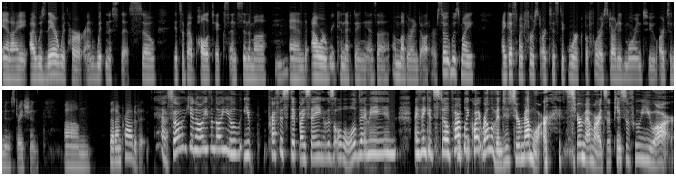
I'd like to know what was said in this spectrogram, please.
and I I was there with her and witnessed this. So it's about politics and cinema mm-hmm. and our reconnecting as a, a mother and daughter. So it was my I guess, my first artistic work before I started more into arts administration. Um, but I'm proud of it. Yeah. So you know, even though you you prefaced it by saying it was old, I mean, I think it's still probably quite relevant. It's your memoir. It's your memoir. It's a piece of who you are.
